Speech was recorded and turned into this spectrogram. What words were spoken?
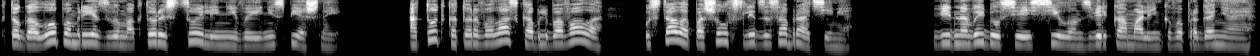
кто галопом резвым, а кто рысцой ленивой и неспешной. А тот, которого ласка облюбовала, устало пошел вслед за собратьями. Видно, выбился из сил он, зверька маленького прогоняя.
